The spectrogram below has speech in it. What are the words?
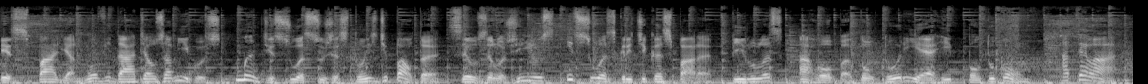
Espalhe a novidade aos amigos. Mande suas sugestões de pauta, seus elogios e suas críticas para pílulas.doutorir.com. Até lá!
